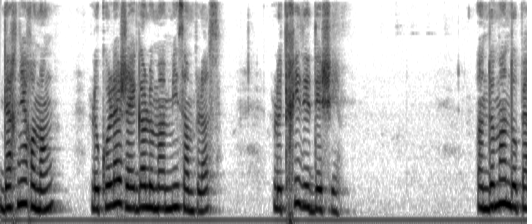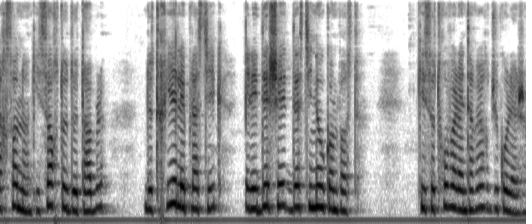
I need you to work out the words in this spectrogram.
Dernièrement, le collège a également mis en place le tri des déchets. On demande aux personnes qui sortent de table de trier les plastiques et les déchets destinés au compost, qui se trouvent à l'intérieur du collège.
